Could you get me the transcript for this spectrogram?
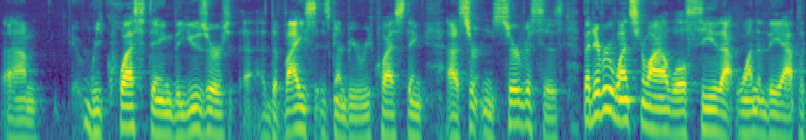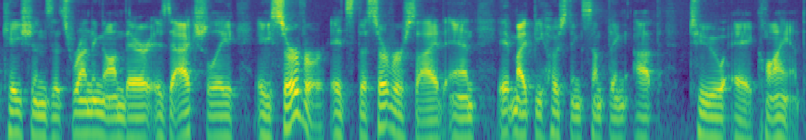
um, requesting, the user uh, device is going to be requesting uh, certain services. But every once in a while, we'll see that one of the applications that's running on there is actually a server. It's the server side, and it might be hosting something up to a client.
